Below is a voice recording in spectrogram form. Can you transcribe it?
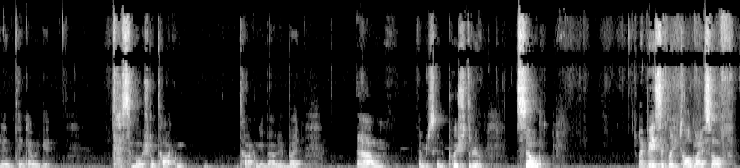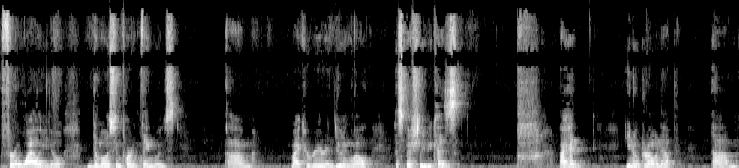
I didn't think I would get this emotional talking talking about it, but um, I'm just gonna push through. So I basically told myself for a while, you know, the most important thing was um, my career and doing well, especially because I had, you know, growing up, um,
